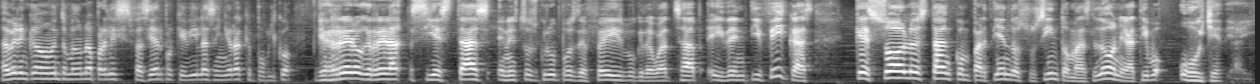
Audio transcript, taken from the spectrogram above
A ver en qué momento me da una parálisis facial porque vi la señora que publicó. Guerrero, guerrera, si estás en estos grupos de Facebook, de WhatsApp e identificas que solo están compartiendo sus síntomas, lo negativo, huye de ahí.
